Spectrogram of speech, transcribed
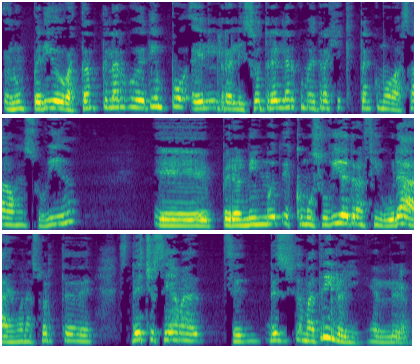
en un periodo bastante largo de tiempo él realizó tres largometrajes que están como basados en su vida eh, pero el mismo es como su vida transfigurada es una suerte de de hecho se llama se, de eso se llama trilogy el- Ya.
